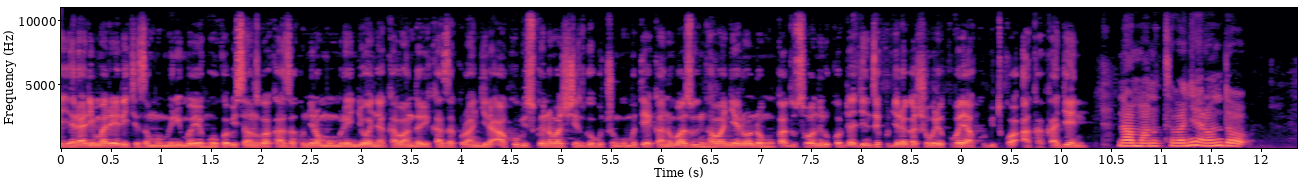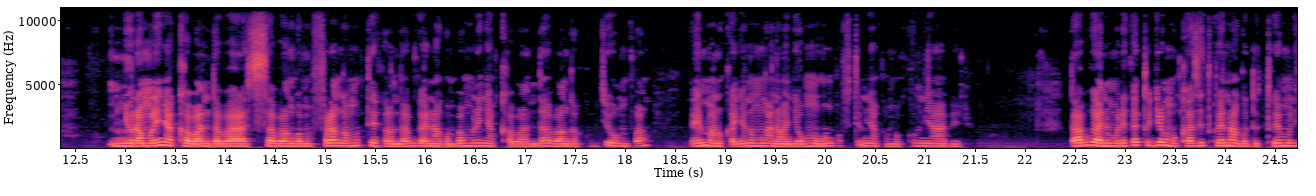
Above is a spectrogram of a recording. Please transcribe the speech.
yari arimo arerekeza mu mirimo ye nk'uko bisanzwe akaza kunyura mu murenge wa Nyakabanda bikaza kurangira akubiswe n'abashinzwe gucunga umutekano bazwi nk'abanyerondo nk'uko adusobanura uko byagenze kugira ngo ashobore kuba yakubitwa aka kageni. Namanutse abanyerondo nyura muri nyakabanda basaba ngo amafaranga y'umutekano ndababwira ntabwo mba muri nyakabanda banga kubyumva. Nayo manukanye n'umwana wanjye w'umuhungu ufite imyaka makumyabiri. Ndababwira nimureke tujye mu kazi twe ntabwo dutuye muri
